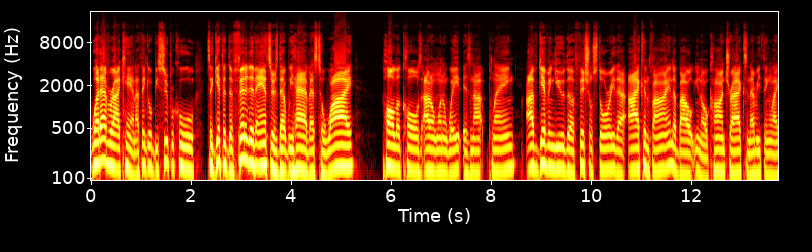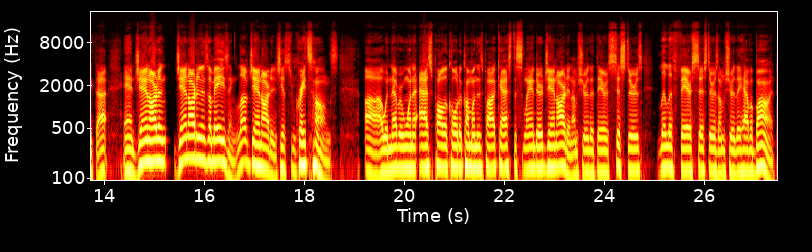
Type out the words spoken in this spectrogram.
whatever I can. I think it would be super cool to get the definitive answers that we have as to why Paula Cole's I Don't Want to Wait is not playing. I've given you the official story that I can find about, you know, contracts and everything like that. And Jann Arden Jann Arden is amazing. Love Jann Arden. She has some great songs. Uh, I would never want to ask Paula Cole to come on this podcast to slander Jann Arden. I'm sure that they're sisters, Lilith Fair sisters. I'm sure they have a bond.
